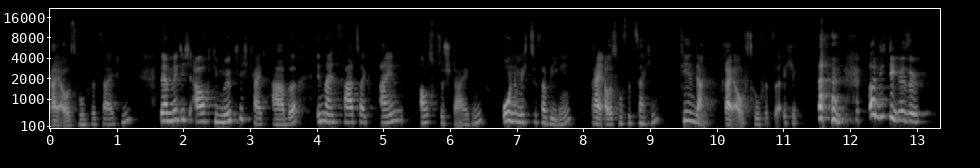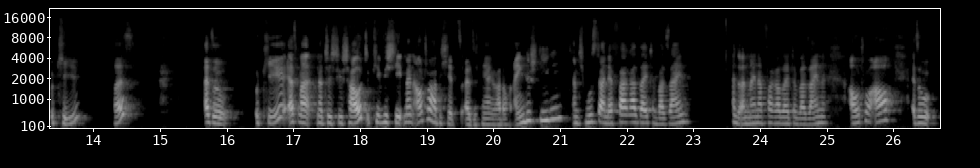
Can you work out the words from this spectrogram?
drei Ausrufezeichen, damit ich auch die Möglichkeit habe, in mein Fahrzeug ein auszusteigen, ohne mich zu verbiegen. Drei Ausrufezeichen. Vielen Dank. Drei Ausrufezeichen. Und ich denke so, okay, was? Also, okay, erstmal natürlich geschaut, okay, wie steht mein Auto? Habe ich jetzt, also ich bin ja gerade auch eingestiegen und ich musste an der Fahrerseite war sein, also an meiner Fahrerseite war sein Auto auch. Also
